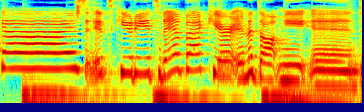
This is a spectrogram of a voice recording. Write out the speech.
guys, it's Cutie. Today I'm back here in Adopt Me and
